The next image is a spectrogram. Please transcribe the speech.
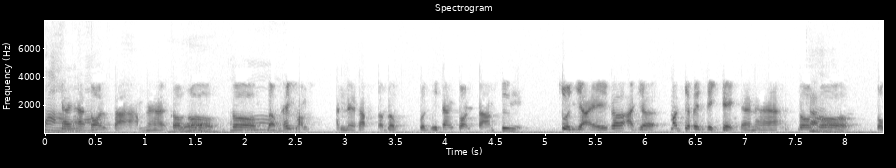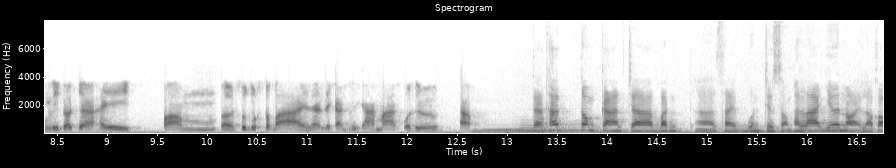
สามใช่ฮะเะตอนสามนะฮะก็ก็โอ้ก็แบบให้ความสำคัญนะครับสำหรับคนที่นั่งตอนสามซึ่งส่วนใหญ่ก็อาจจะมักจะเป็นเด็กๆนะฮะก็ครับก็ตรงนี้ก็จะให้ ความเอ่อสะดวกสบายนะในการใช้งานมากกว่าเดิมครับอืมแต่ถ้าต้องการจะบรรอ่าใส่บนจุดสัมภาระเยอะหน่อย แล้วก็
